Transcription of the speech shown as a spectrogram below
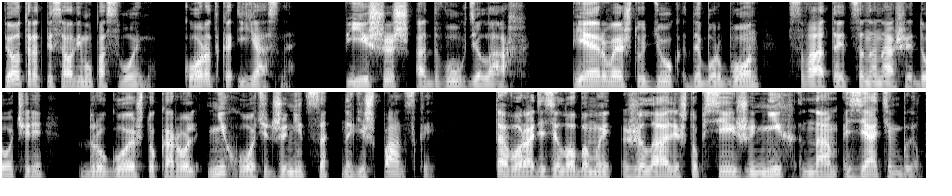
Петр отписал ему по-своему, коротко и ясно. «Пишешь о двух делах. Первое, что дюк де Бурбон сватается на нашей дочери, другое, что король не хочет жениться на гешпанской» Того ради зелоба мы желали, чтоб сей жених нам зятем был,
